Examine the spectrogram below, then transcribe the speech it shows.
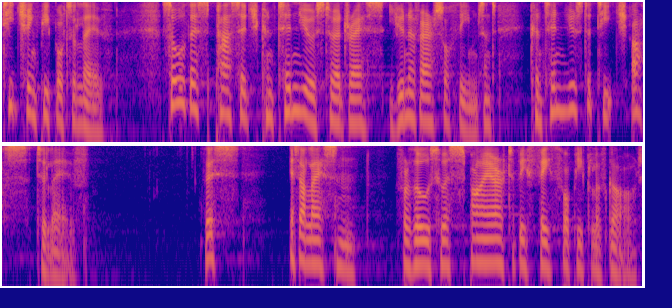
teaching people to live, so this passage continues to address universal themes and continues to teach us to live. This is a lesson for those who aspire to be faithful people of God.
